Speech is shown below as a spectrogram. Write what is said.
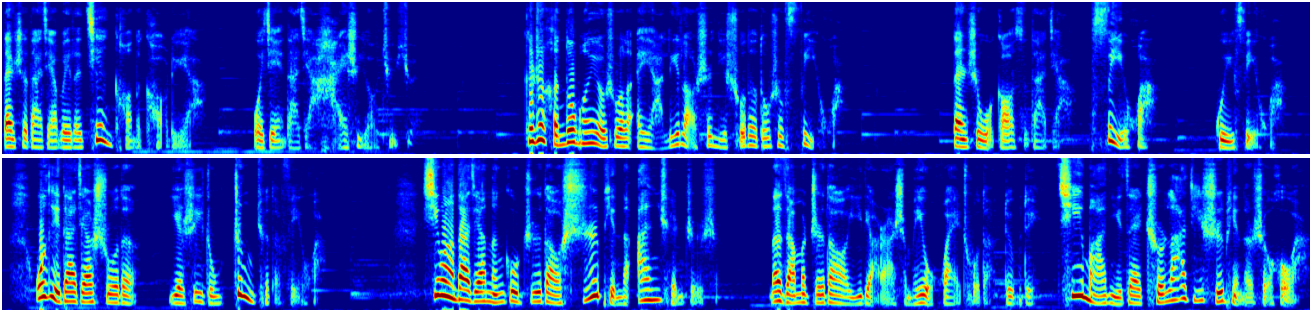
但是大家为了健康的考虑啊，我建议大家还是要拒绝。可是很多朋友说了，哎呀，李老师你说的都是废话。但是我告诉大家，废话归废话，我给大家说的也是一种正确的废话。希望大家能够知道食品的安全知识，那咱们知道一点啊是没有坏处的，对不对？起码你在吃垃圾食品的时候啊，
